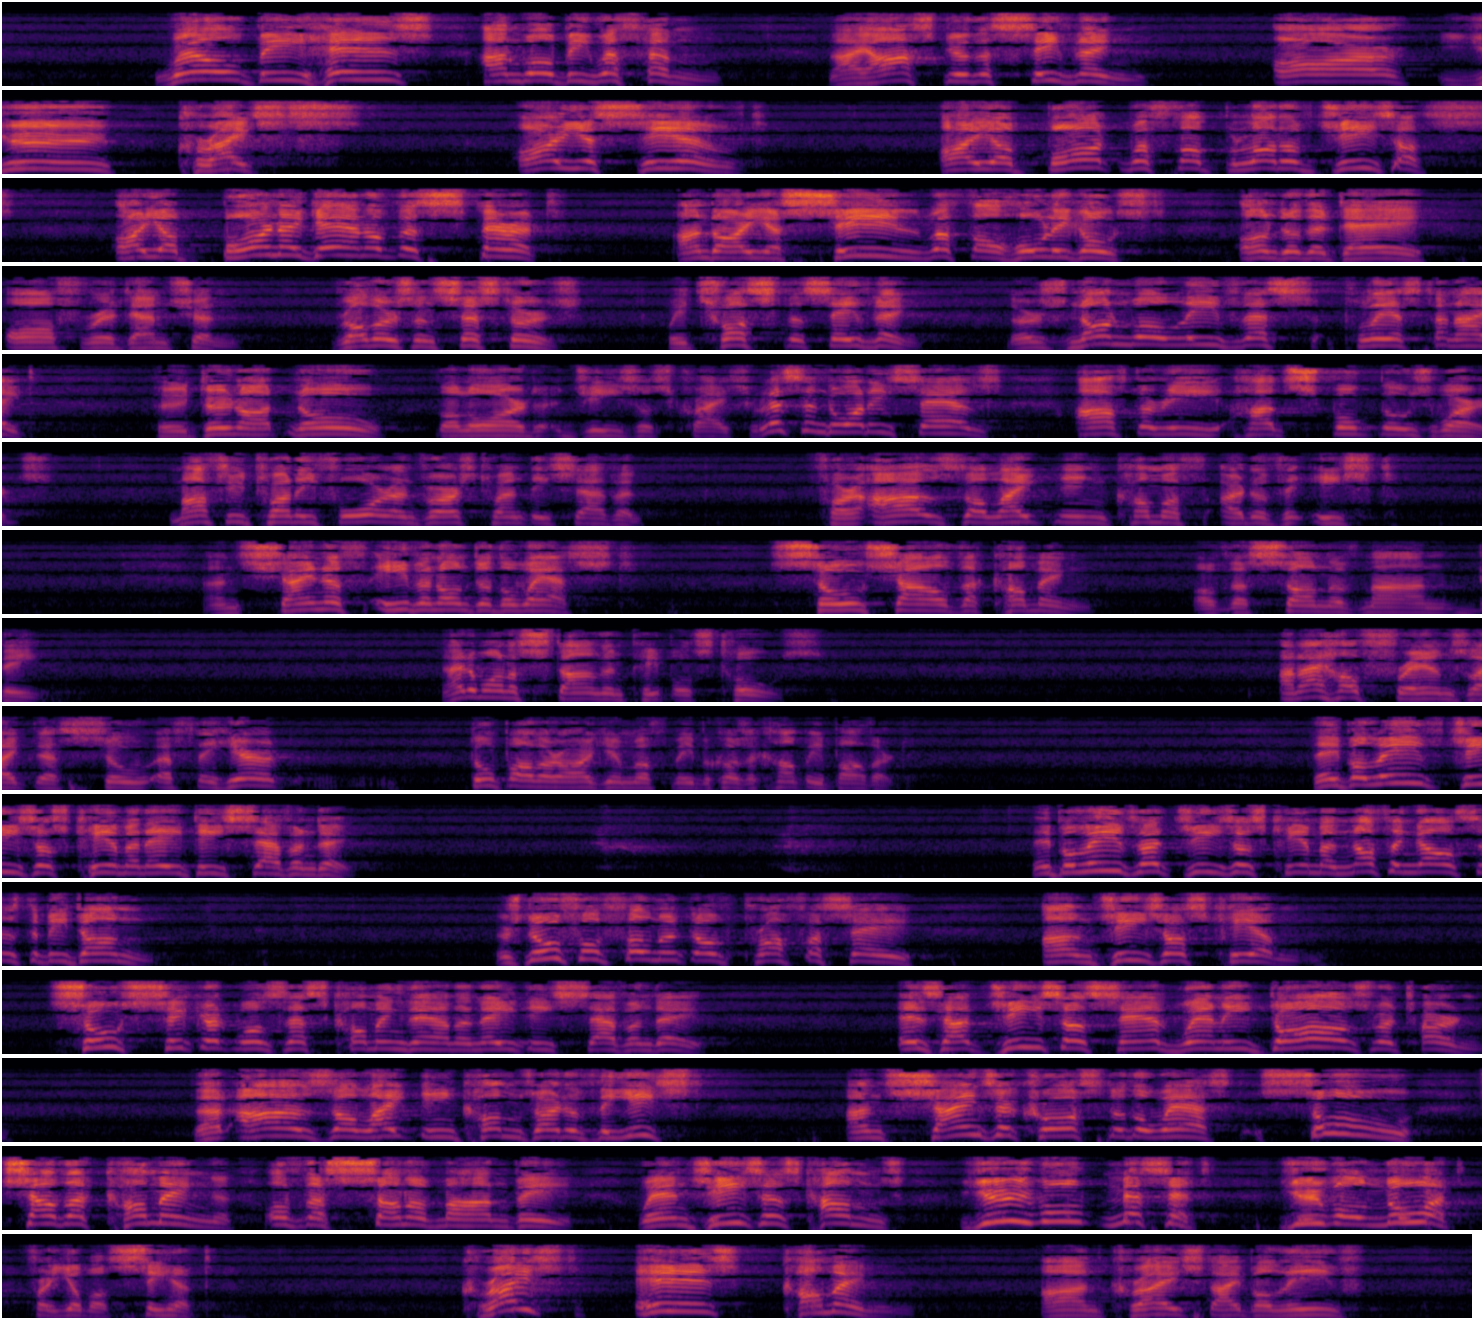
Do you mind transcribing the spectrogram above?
will be his and will be with him. And I ask you this evening, are you Christ's? Are you saved? Are you bought with the blood of Jesus? Are you born again of the Spirit? And are you sealed with the Holy Ghost unto the day of redemption? Brothers and sisters, we trust this evening there's none will leave this place tonight who do not know the Lord Jesus Christ. Listen to what he says after he had spoke those words. Matthew 24 and verse 27. For as the lightning cometh out of the east and shineth even unto the west, so shall the coming of the Son of Man be. I don't want to stand on people's toes. And I have friends like this, so if they hear it, don't bother arguing with me because I can't be bothered. They believe Jesus came in AD 70. They believe that Jesus came and nothing else is to be done. There's no fulfillment of prophecy and Jesus came. So secret was this coming then in AD 70 is that Jesus said when he does return, that as the lightning comes out of the east and shines across to the west, so shall the coming of the Son of Man be. When Jesus comes, you won't miss it. You will know it, for you will see it. Christ is coming. And Christ, I believe,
